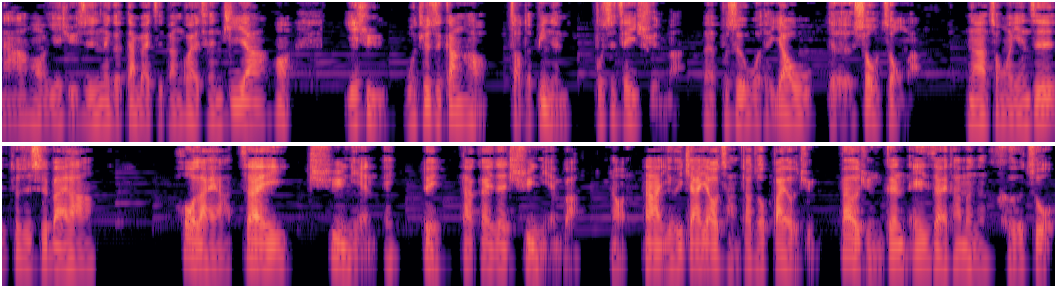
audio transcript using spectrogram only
呐，哈，也许是那个蛋白质斑块沉积啊，哈，也许我就是刚好找的病人不是这一群嘛，呃，不是我的药物的受众嘛。那总而言之就是失败啦。后来啊，在去年，哎，对，大概在去年吧。好，那有一家药厂叫做 Biogen，Biogen 跟 AZ 他们合作，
